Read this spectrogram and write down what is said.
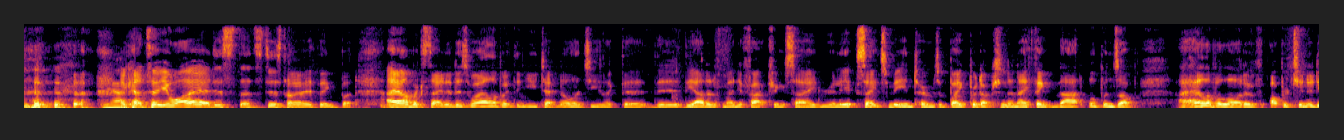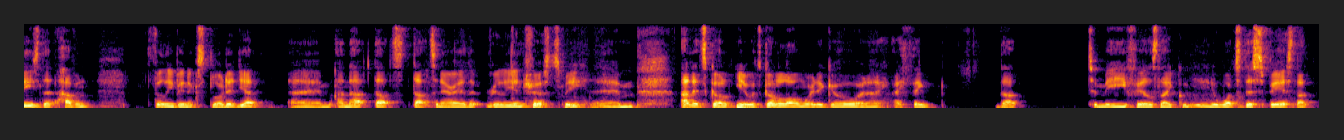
yeah. I can't tell you why. I just that's just how I think. But I am excited as well about the new technology. Like the the the additive manufacturing side really excites me in terms of bike production, and I think that opens up a hell of a lot of opportunities that haven't fully been exploited yet. Um, and that that's that's an area that really interests me. Um, and it's got you know it's got a long way to go, and I, I think that to me feels like you know what's this space that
